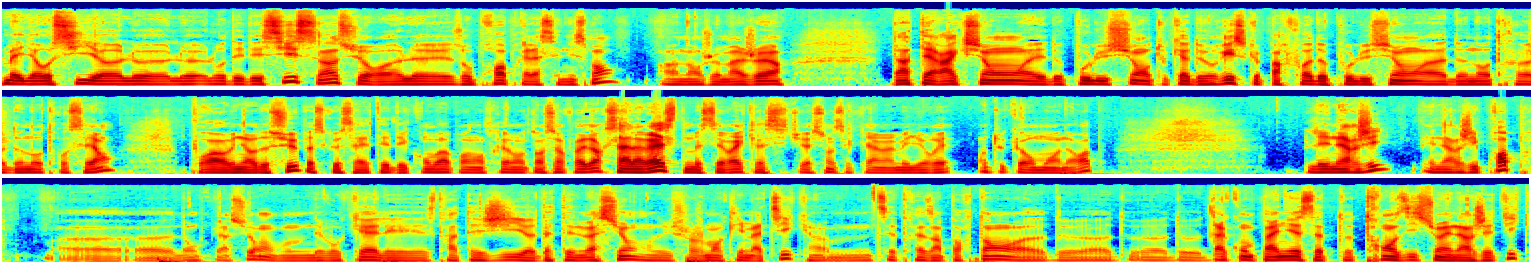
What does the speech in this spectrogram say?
Mais il y a aussi euh, l'ODD 6 hein, sur euh, les eaux propres et l'assainissement, un enjeu majeur d'interaction et de pollution, en tout cas de risque parfois de pollution de, notre, de notre océan. On pourra revenir dessus parce que ça a été des combats pendant très longtemps sur Fraser. Ça le reste, mais c'est vrai que la situation s'est quand même améliorée, en tout cas au moins en Europe. L'énergie, énergie propre, euh, donc bien sûr, on évoquait les stratégies d'atténuation du changement climatique. Euh, c'est très important euh, d'accompagner cette transition énergétique.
